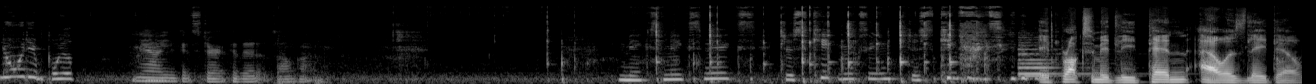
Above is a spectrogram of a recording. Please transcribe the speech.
No, I didn't boil. Now you can stir it because it's all gone. Mix, mix, mix. Just keep mixing. Just keep mixing. Approximately 10 hours later.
